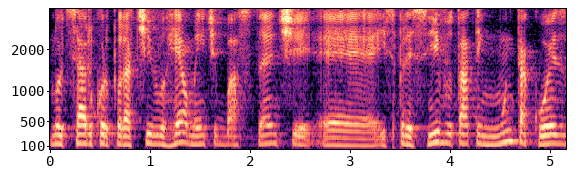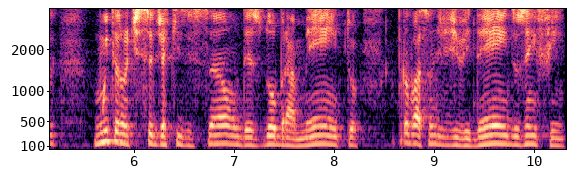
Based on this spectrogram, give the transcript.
Noticiário corporativo realmente bastante é, expressivo, tá? Tem muita coisa, muita notícia de aquisição, desdobramento, aprovação de dividendos, enfim.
